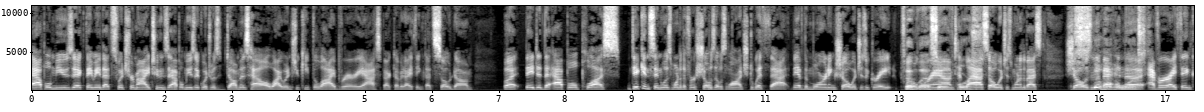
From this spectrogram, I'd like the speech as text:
Apple Music. They made that switch from iTunes to Apple Music, which was dumb as hell. Why wouldn't you keep the library aspect of it? I think that's so dumb. But they did the Apple Plus. Dickinson was one of the first shows that was launched with that. They have the morning show, which is a great Ted program. Ted course. Lasso, which is one of the best shows in the, be- in the ever, I think.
